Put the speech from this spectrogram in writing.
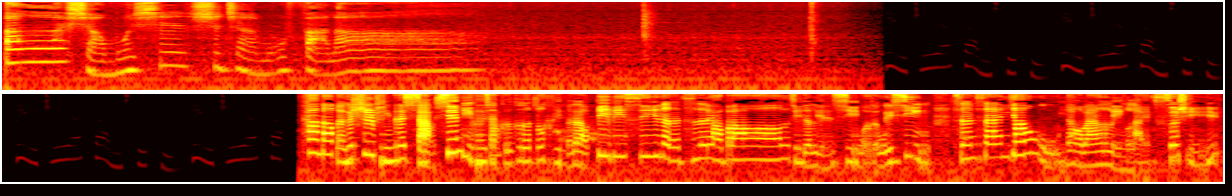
巴啦啦小魔仙施展魔法啦！看到本个视频的小仙女和小哥哥都可以得到 BBC 的资料包哦，记得联系我的微信三三幺五幺八零来索取。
